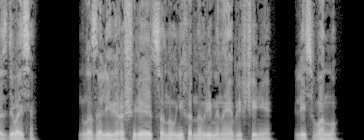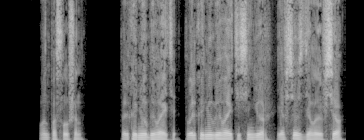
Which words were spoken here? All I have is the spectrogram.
Раздевайся. Глаза Леви расширяются, но в них одновременное облегчение. Лезь в ванну. Он послушен. Только не убивайте, только не убивайте, сеньор, я все сделаю, все.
